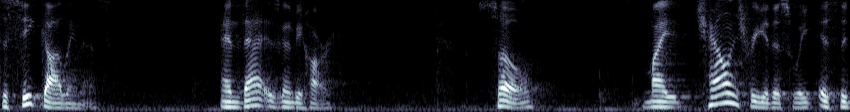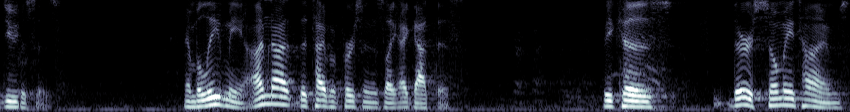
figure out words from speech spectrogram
to seek godliness. And that is going to be hard. So, my challenge for you this week is to do this. And believe me, I'm not the type of person that's like, I got this. Because there are so many times,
